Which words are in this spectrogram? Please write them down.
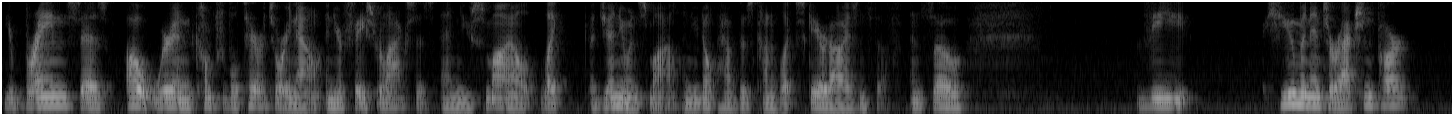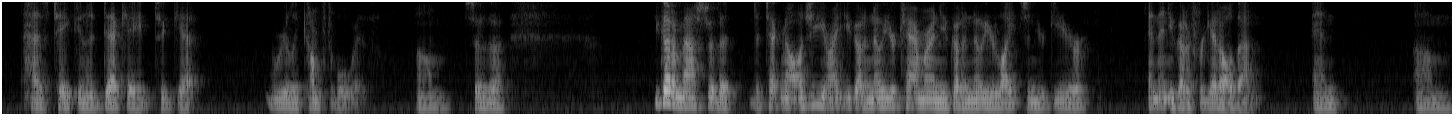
your brain says, "Oh, we're in comfortable territory now," and your face relaxes and you smile like a genuine smile, and you don't have those kind of like scared eyes and stuff, and so the human interaction part has taken a decade to get really comfortable with. Um, so the you got to master the the technology, right? You got to know your camera and you've got to know your lights and your gear and then you got to forget all that and um,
